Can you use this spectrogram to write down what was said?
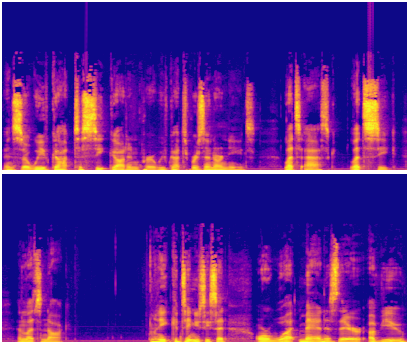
And so we've got to seek God in prayer. We've got to present our needs. Let's ask. Let's seek and let's knock. And he continues, he said, Or what man is there of you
